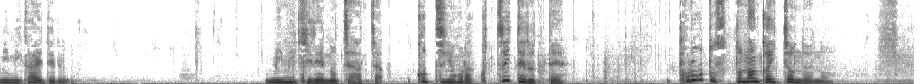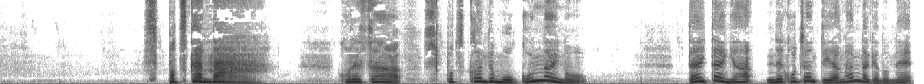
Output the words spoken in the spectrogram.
耳かいてる。耳きれいのチャーチャー。こっちにほら、くっついてるって。取ろうとするとなんか言っちゃうんだよな。尻尾掴んだこれさ、尻尾掴んでも怒んないの。大体や、猫ちゃんって嫌がんだけどね。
